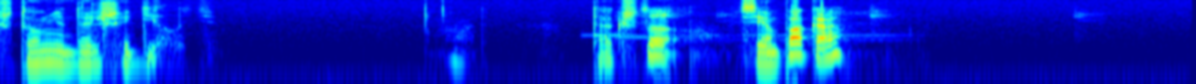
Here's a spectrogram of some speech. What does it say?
что мне дальше делать. Вот. Так что всем пока.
